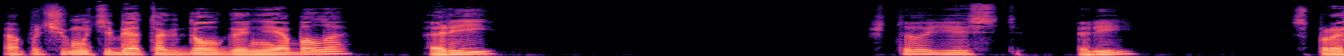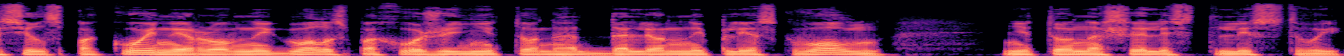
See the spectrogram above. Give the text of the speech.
А почему тебя так долго не было, Ри? Что есть Ри? — спросил спокойный, ровный голос, похожий не то на отдаленный плеск волн, не то на шелест листвы.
